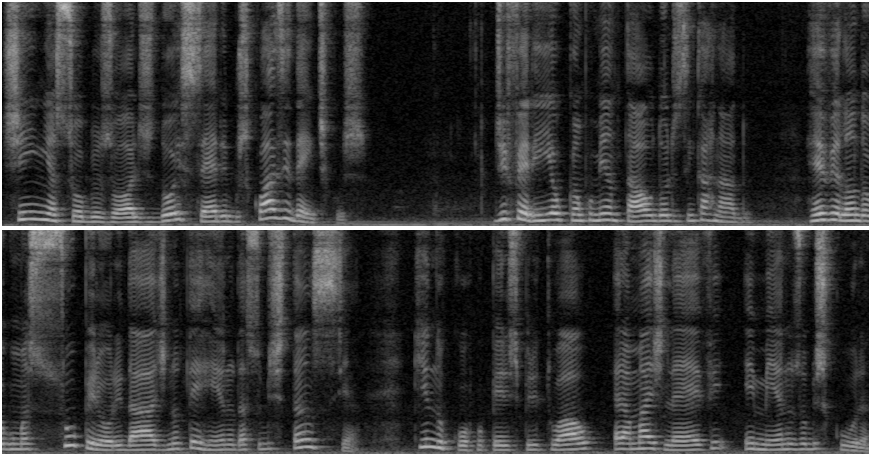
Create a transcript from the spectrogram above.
tinha sobre os olhos dois cérebros quase idênticos. Diferia o campo mental do desencarnado, revelando alguma superioridade no terreno da substância, que no corpo perispiritual era mais leve e menos obscura.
